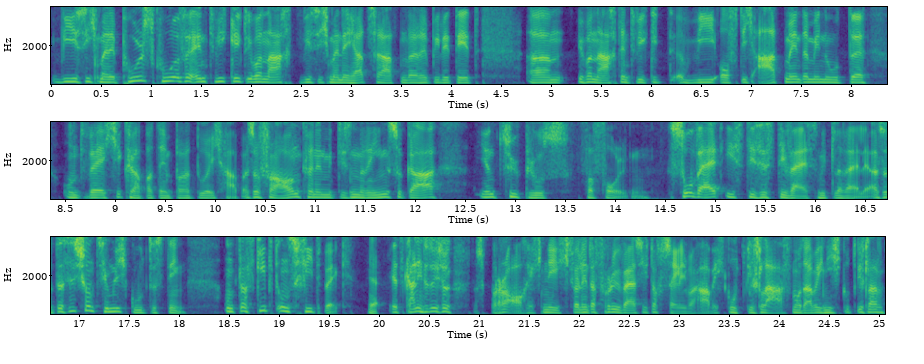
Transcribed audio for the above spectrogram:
wie sich meine Pulskurve entwickelt über Nacht, wie sich meine Herzratenvariabilität ähm, über Nacht entwickelt, wie oft ich atme in der Minute und welche Körpertemperatur ich habe. Also Frauen können mit diesem Ring sogar ihren Zyklus verfolgen. So weit ist dieses Device mittlerweile. Also das ist schon ziemlich gut, das Ding. Und das gibt uns Feedback. Ja. Jetzt kann ich natürlich sagen, das brauche ich nicht, weil in der Früh weiß ich doch selber, habe ich gut geschlafen oder habe ich nicht gut geschlafen.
